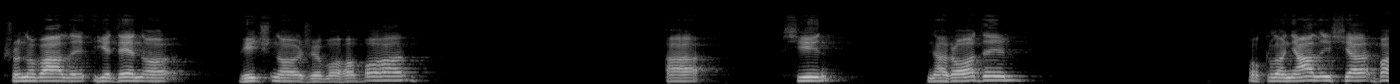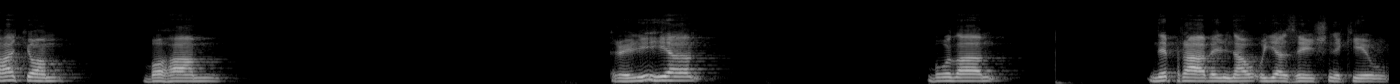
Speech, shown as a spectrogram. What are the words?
шанували єдиного вічного живого Бога, а всі народи поклонялися багатьом богам. Релігія була неправильна у язичників.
